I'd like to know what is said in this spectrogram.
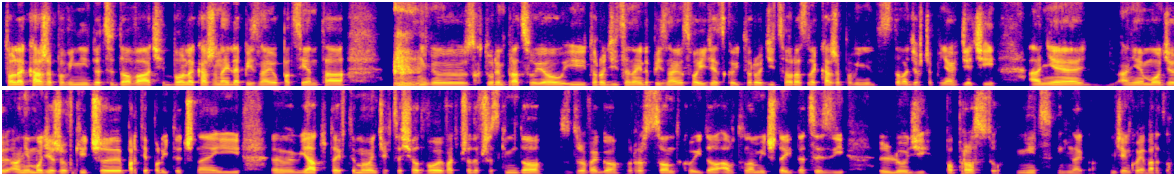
To lekarze powinni decydować, bo lekarze najlepiej znają pacjenta, z którym pracują i to rodzice najlepiej znają swoje dziecko i to rodzice oraz lekarze powinni decydować o szczepieniach dzieci, a nie, a nie, młodzie, a nie młodzieżówki czy partie polityczne i e, ja tutaj w tym momencie chcę się odwoływać przede wszystkim do zdrowego rozsądku i do autonomicznej decyzji ludzi, po prostu, nic innego. Dziękuję bardzo.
